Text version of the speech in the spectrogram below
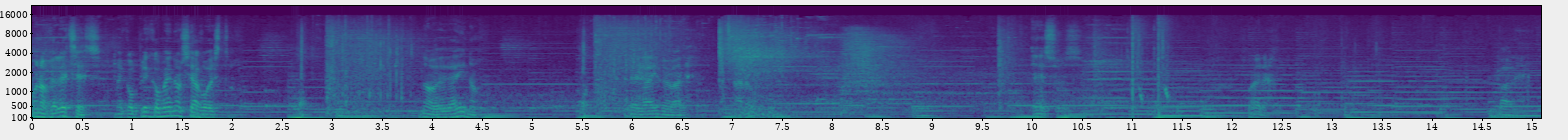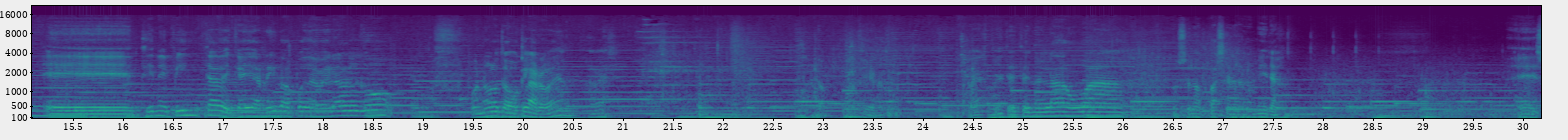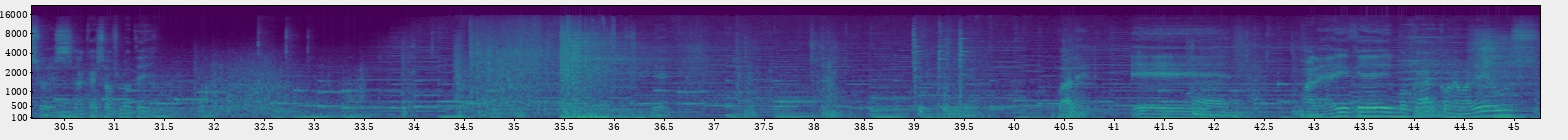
Bueno, que leches. Me complico menos si hago esto. No, desde ahí no. Desde ahí me vale. Claro. Eso es. Fuera. Vale. Eh, tiene pinta de que ahí arriba puede haber algo. Pues no lo tengo claro, ¿eh? A ver. En el agua. No se nos pase nada. Mira. Eso es. Saca eso a flote. Vale. Eh, vale, hay que invocar con Amadeus.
